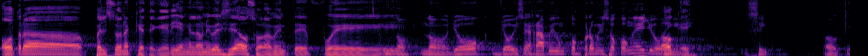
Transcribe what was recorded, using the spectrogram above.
otras personas que te querían en la universidad o solamente fue...? No, no, yo, yo hice rápido un compromiso con ellos. Ok. y sí. Ok,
